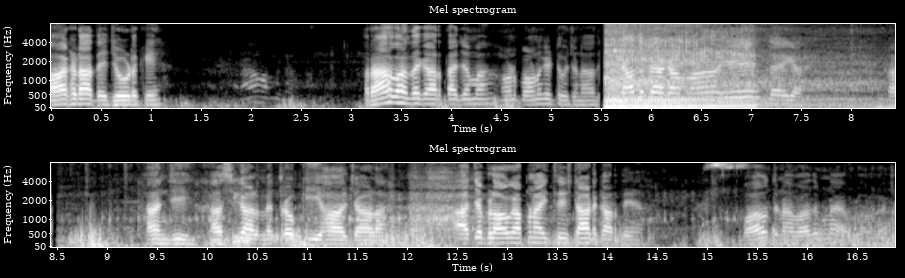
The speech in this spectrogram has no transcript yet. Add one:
ਆ ਖੜਾ ਤੇ ਜੋੜ ਕੇ। ਰਾਹ ਬੰਦ ਕਰਤਾ ਜਮਾ, ਹੁਣ ਪਾਉਣਗੇ ਟੋਚਣਾ ਚੱਲ ਪਿਆ ਕੰਮ, ਇਹ ਲਏਗਾ ਹਾਂਜੀ, ਸਤਿ ਸ਼੍ਰੀ ਅਕਾਲ ਮਿੱਤਰੋ, ਕੀ ਹਾਲ ਚਾਲ ਆ? ਅੱਜ ਬਲੌਗ ਆਪਣਾ ਇੱਥੇ ਸਟਾਰਟ ਕਰਦੇ ਆ। ਬਹੁਤ ਦਿਨਾਂ ਬਾਅਦ ਬਣਾਇਆ ਬਲੌਗ ਅੱਜ।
